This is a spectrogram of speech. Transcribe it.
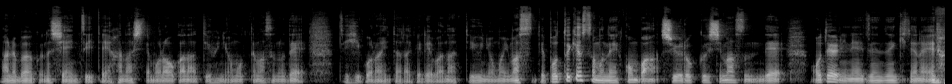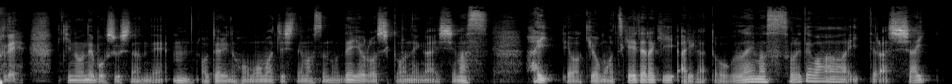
アルバルクの試合について話してもらおうかなっていうふうに思ってますので、ぜひご覧いただければなっていうふうに思います。で、ポッドキャストもね、今晩収録しますんで、お便りね、全然来てないので、昨日ね、募集したんで、うん、お便りの方もお待ちしてますので、よろしくお願いします。はい。では今日もお付き合いいただきありがとうございます。それでは、いってらっしゃい。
